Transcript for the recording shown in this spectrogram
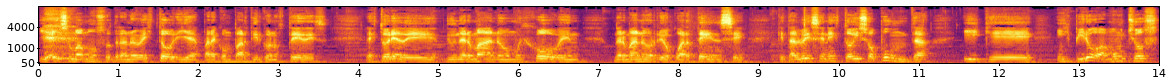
Y ahí sumamos otra nueva historia para compartir con ustedes. La historia de, un hermano muy joven, un hermano riocuartense, que tal vez en esto hizo punta y que inspiró a muchos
